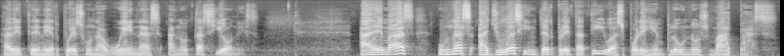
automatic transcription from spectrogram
ha de tener pues unas buenas anotaciones. Además, unas ayudas interpretativas, por ejemplo, unos mapas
